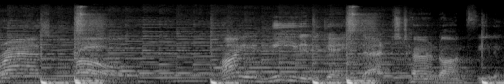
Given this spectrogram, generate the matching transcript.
grass grow. I needed again that turned on feeling.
